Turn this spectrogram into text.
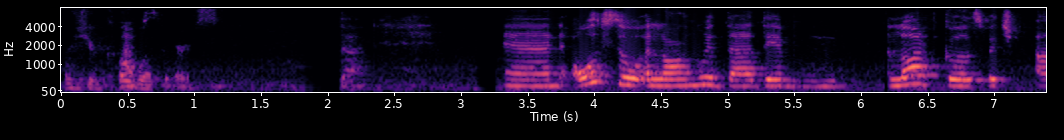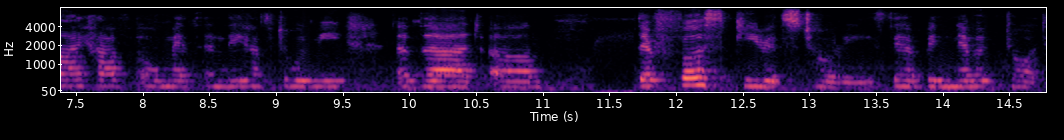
with your coworkers. And also along with that, there a lot of girls which I have uh, met and they have told me that um, their first period stories they have been never taught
